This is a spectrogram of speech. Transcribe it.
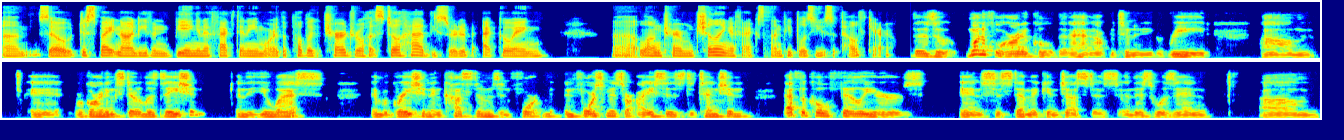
Um, so, despite not even being in effect anymore, the public charge rule has still had these sort of echoing uh, long-term chilling effects on people's use of healthcare. There's a wonderful article that I had an opportunity to read um, eh, regarding sterilization in the U.S. Immigration and Customs Enfor- Enforcement, or ICE's detention, ethical failures, and systemic injustice. And this was in, um,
